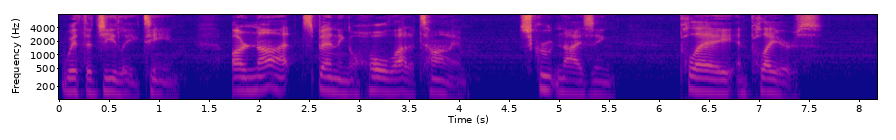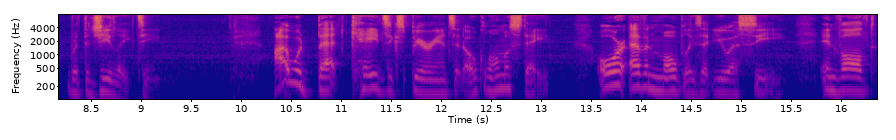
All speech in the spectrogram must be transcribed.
with the G League team are not spending a whole lot of time scrutinizing play and players with the G League team. I would bet Cade's experience at Oklahoma State or Evan Mobley's at USC involved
